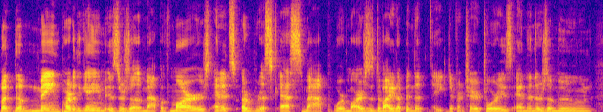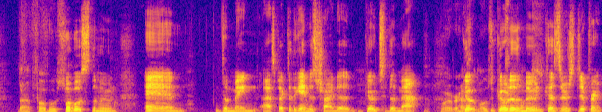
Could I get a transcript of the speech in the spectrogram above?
But the main part of the game is there's a map of Mars, and it's a Risk S map where Mars is divided up into eight different territories, and then there's a moon, Uh, Phobos. Phobos the moon, and the main aspect of the game is trying to go to the map, Whoever has go, the most. go to the the moon because there's different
